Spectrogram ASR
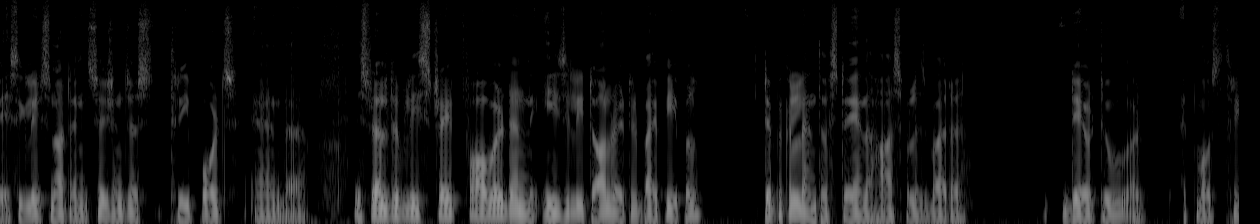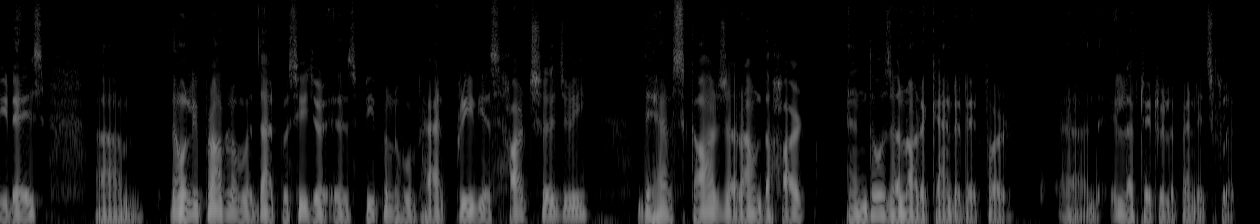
basically it's not an incision just three ports and uh, it's relatively straightforward and easily tolerated by people. Typical length of stay in the hospital is about a day or two or at most three days. Um, the only problem with that procedure is people who've had previous heart surgery they have scars around the heart and those are not a candidate for uh, the left atrial appendage clip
